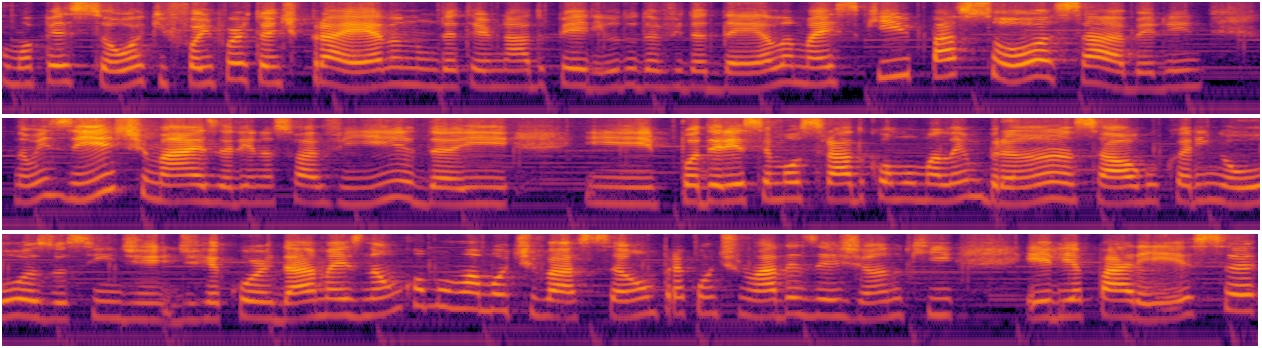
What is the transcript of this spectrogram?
uma pessoa que foi importante para ela num determinado período da vida dela, mas que passou, sabe? Ele não existe mais ali na sua vida e, e poderia ser mostrado como uma lembrança, algo carinhoso, assim, de, de recordar, mas não como uma motivação para continuar desejando que ele apareça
